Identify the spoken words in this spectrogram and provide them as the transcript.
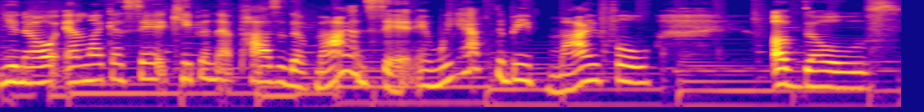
you know, and like I said, keeping that positive mindset. And we have to be mindful of those,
